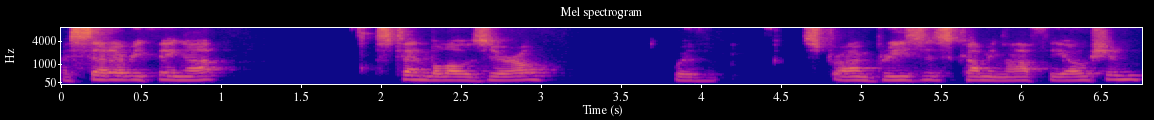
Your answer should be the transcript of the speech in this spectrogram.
I set everything up. It's 10 below zero with strong breezes coming off the ocean.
